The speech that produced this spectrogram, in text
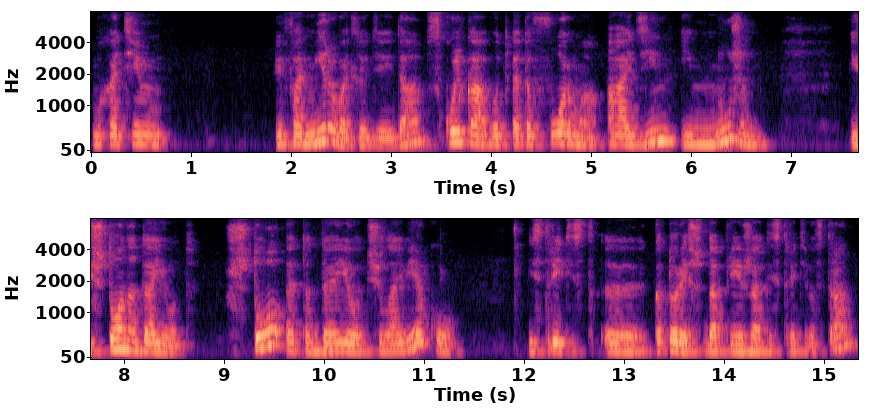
мы хотим информировать людей, да, сколько вот эта форма А1 им нужен и что она дает. Что это дает человеку, из третьей, э, который сюда приезжает из третьего стран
